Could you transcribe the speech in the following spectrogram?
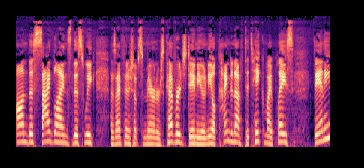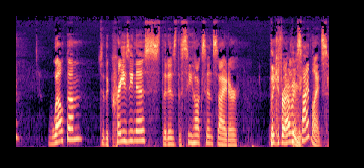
on the sidelines this week as I finish up some Mariners coverage. Danny O'Neil, kind enough to take my place. Danny, welcome to the craziness that is the Seahawks Insider. Thank you for having me. Sidelines.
